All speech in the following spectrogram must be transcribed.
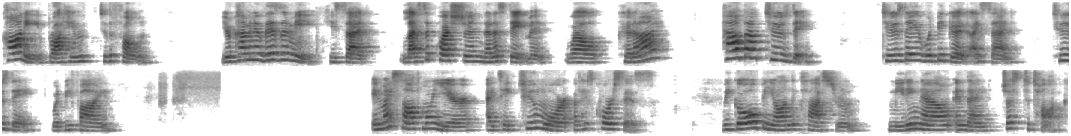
Connie brought him to the phone. You're coming to visit me, he said, less a question than a statement. Well, could I? How about Tuesday? Tuesday would be good, I said. Tuesday would be fine. In my sophomore year, I take two more of his courses. We go beyond the classroom, meeting now and then just to talk.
